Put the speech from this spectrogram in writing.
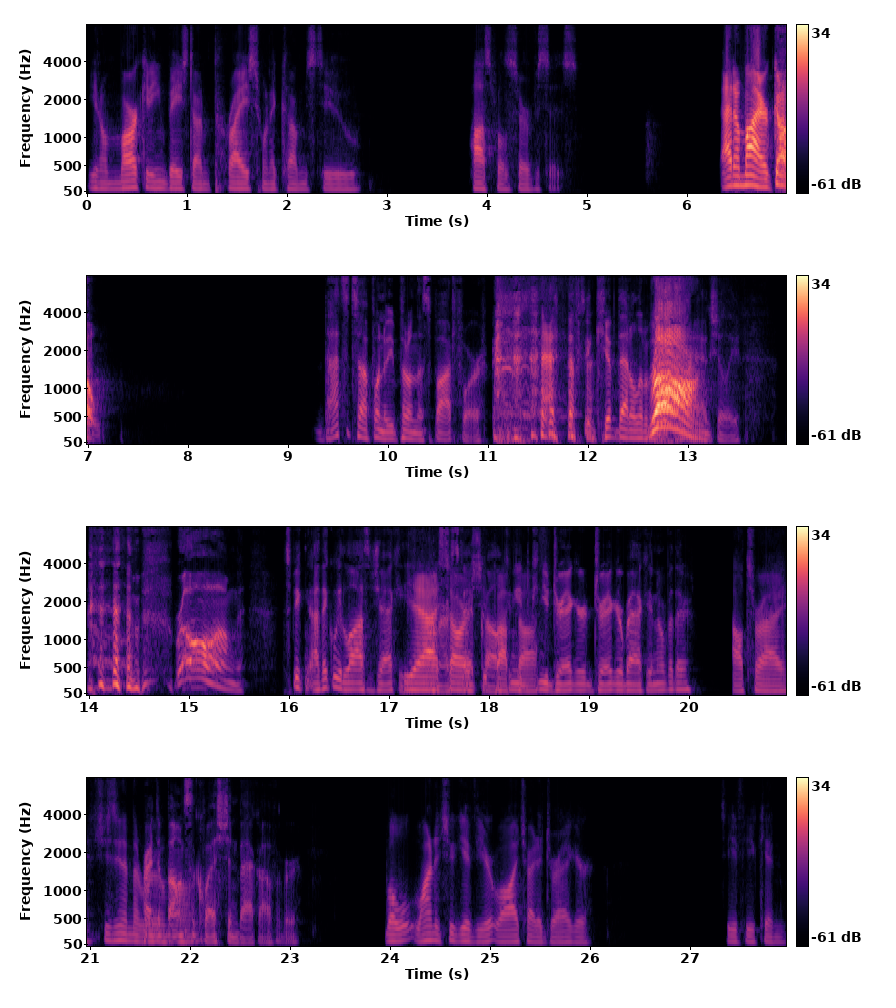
you know, marketing based on price when it comes to hospital services. Adam Meyer, go. That's a tough one to be put on the spot for. I have to give that a little bit wrong. actually. wrong. Speaking, I think we lost Jackie. Yeah, I saw her. She can you, off. Can you drag her drag her back in over there? I'll try. She's in the room. to bounce the question back off of her. Well, why don't you give your? Well, I try to drag her. See if you can.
